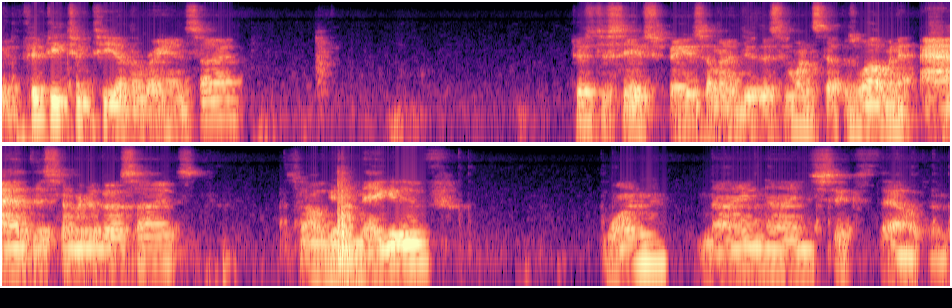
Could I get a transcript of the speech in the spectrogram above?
We have 52t on the right hand side. Just to save space, I'm going to do this in one step as well. I'm going to add this number to both sides. So I'll get negative 1,996,000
